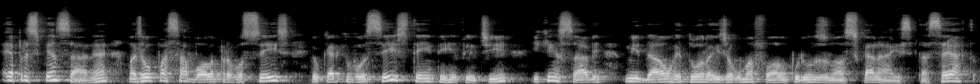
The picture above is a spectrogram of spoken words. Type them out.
É para se pensar, né? Mas eu vou passar a bola para vocês. Eu quero que vocês tentem refletir e, quem sabe, me dar um retorno aí de alguma forma por um dos nossos canais, tá certo?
